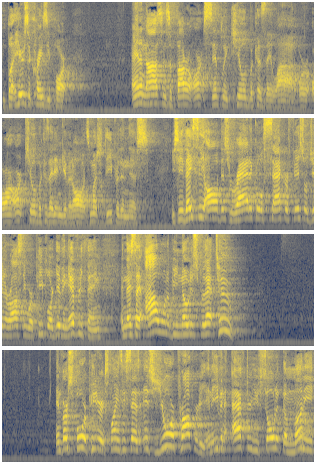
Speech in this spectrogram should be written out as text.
But here's the crazy part Ananias and Sapphira aren't simply killed because they lied or, or aren't killed because they didn't give it all. It's much deeper than this. You see, they see all of this radical sacrificial generosity where people are giving everything, and they say, I want to be noticed for that too. In verse 4, Peter explains, he says, It's your property. And even after you sold it, the money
